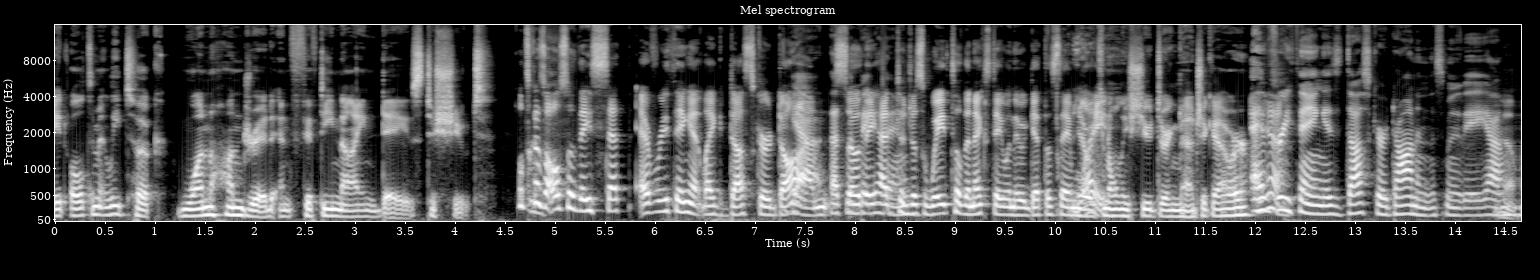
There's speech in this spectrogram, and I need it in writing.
It ultimately took 159 days to shoot. Well, it's because also they set everything at like dusk or dawn, Yeah, that's so they big had to just wait till the next day when they would get the same Yeah, we light. can only shoot during magic hour. Everything is dusk or dawn in this movie. Yeah. Yeah.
